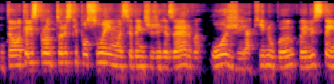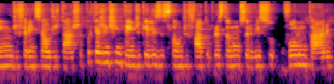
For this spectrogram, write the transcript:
Então, aqueles produtores que possuem um excedente de reserva, hoje, aqui no banco, eles têm um diferencial de taxa, porque a gente entende que eles estão, de fato, prestando um serviço voluntário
